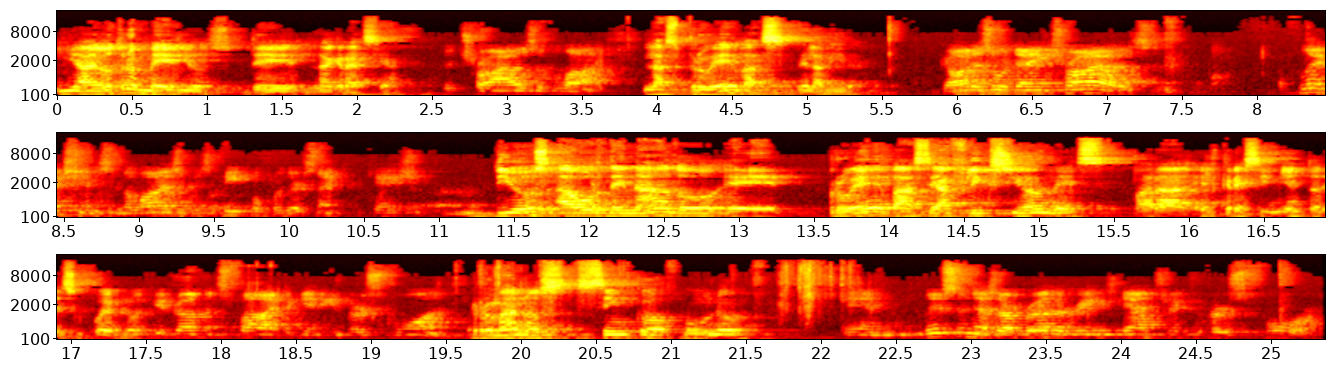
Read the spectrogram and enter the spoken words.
Y hay otros medios de la gracia, the trials of life. las pruebas de la vida. God has ordained trials and afflictions in the lives of His people for their sanctification. Dios ha ordenado eh, pruebas y aflicciones para el crecimiento de su pueblo. Romans 5, beginning in verse 1. Romanos 5.1 And listen as our brother reads down through to verse 4.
